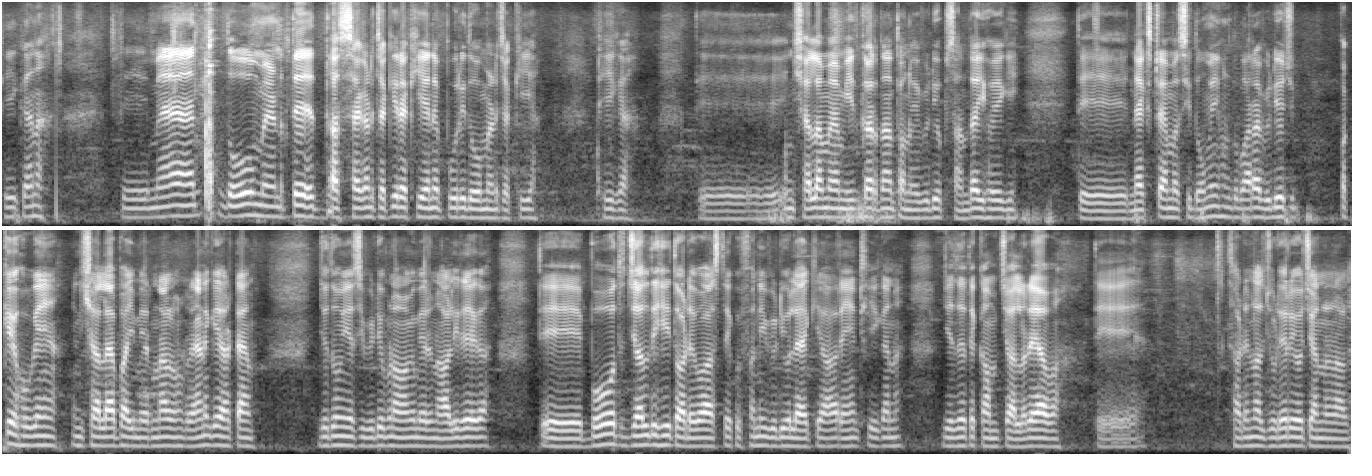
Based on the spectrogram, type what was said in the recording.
ਠੀਕ ਹੈ ਨਾ ਤੇ ਮੈਂ 2 ਮਿੰਟ ਤੇ 10 ਸੈਕਿੰਡ ਚੱਕੀ ਰੱਖੀ ਇਹਨੇ ਪੂਰੀ 2 ਮਿੰਟ ਚੱਕੀ ਆ ਠੀਕ ਹੈ ਤੇ ਇਨਸ਼ਾਅੱਲਾ ਮੈਂ ਉਮੀਦ ਕਰਦਾ ਤੁਹਾਨੂੰ ਇਹ ਵੀਡੀਓ ਪਸੰਦ ਆਈ ਹੋਏਗੀ। ਤੇ ਨੈਕਸਟ ਟਾਈਮ ਅਸੀਂ ਦੋਵੇਂ ਹੁਣ ਦੁਬਾਰਾ ਵੀਡੀਓ 'ਚ ਪੱਕੇ ਹੋ ਗਏ ਆ ਇਨਸ਼ਾਅੱਲਾ ਭਾਈ ਮੇਰੇ ਨਾਲ ਹੁਣ ਰਹਿਣਗੇ ਹਰ ਟਾਈਮ ਜਦੋਂ ਵੀ ਅਸੀਂ ਵੀਡੀਓ ਬਣਾਵਾਂਗੇ, ਮੇਰੇ ਨਾਲ ਹੀ ਰਹੇਗਾ। ਤੇ ਬਹੁਤ ਜਲਦ ਹੀ ਤੁਹਾਡੇ ਵਾਸਤੇ ਕੋਈ ਫਨੀ ਵੀਡੀਓ ਲੈ ਕੇ ਆ ਰਹੇ ਹਾਂ, ਠੀਕ ਹੈ ਨਾ? ਜਿਹਦੇ ਤੇ ਕੰਮ ਚੱਲ ਰਿਹਾ ਵਾ। ਤੇ ਸਾਡੇ ਨਾਲ ਜੁੜੇ ਰਹੋ ਚੈਨਲ ਨਾਲ।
